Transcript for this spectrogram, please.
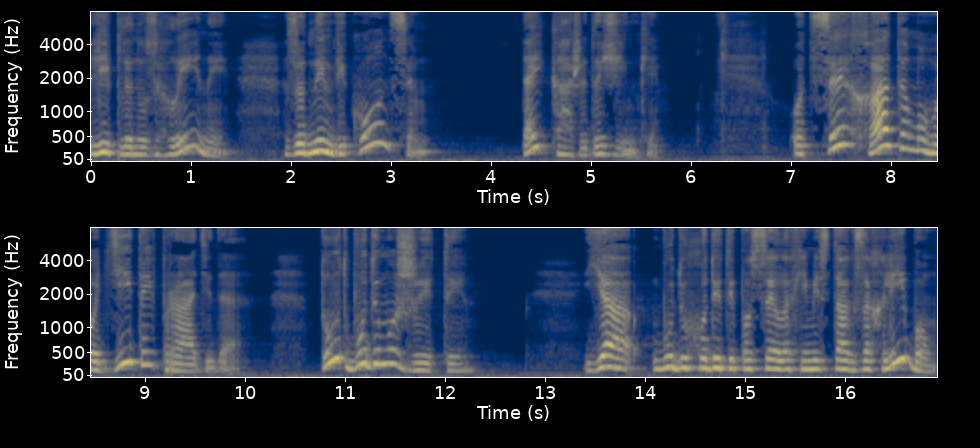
ліплену з глини, з одним віконцем, та й каже до жінки. Оце хата мого діда й прадіда. Тут будемо жити. Я буду ходити по селах і містах за хлібом,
